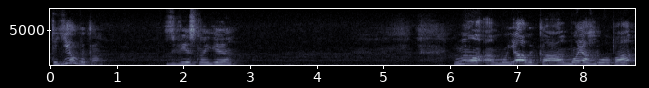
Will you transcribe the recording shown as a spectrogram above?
Ти є в ВК? Звісно, є. Мо, а моя ВК, моя група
